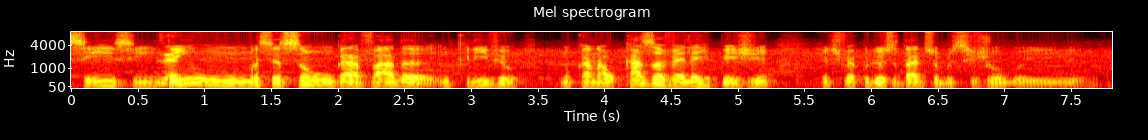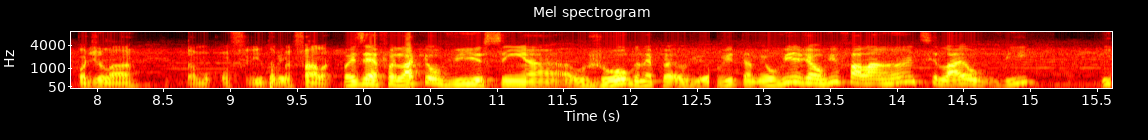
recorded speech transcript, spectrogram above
Sim, sim. Tem uma sessão gravada incrível no canal Casa Velha RPG. Quem tiver curiosidade sobre esse jogo aí, pode ir lá, dar uma conferida, mas fala. Pois é, foi lá que eu vi assim a, o jogo, né? Eu vi, eu vi também. Eu vi, já ouvi falar antes, lá eu vi e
